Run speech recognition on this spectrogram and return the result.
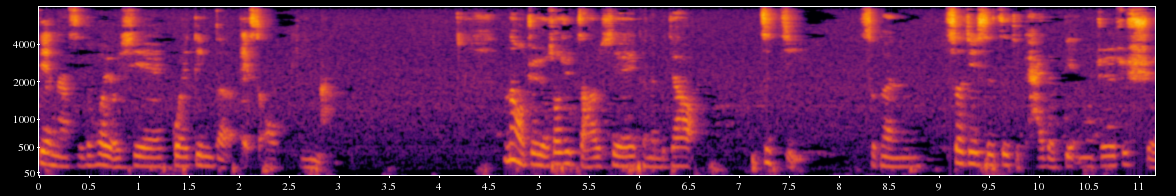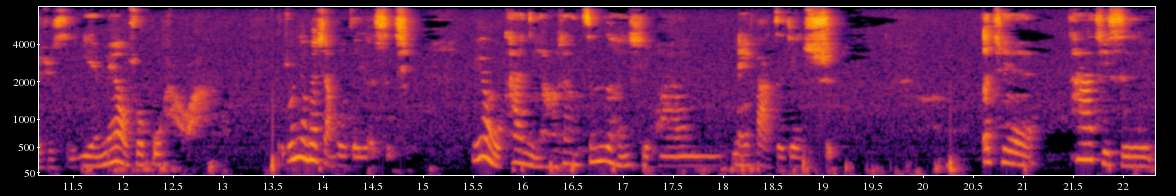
店啊，是都会有一些规定的 SOP 嘛。那我觉得有时候去找一些可能比较自己是跟设计师自己开的店，我觉得去学其实也没有说不好啊。我说你有没有想过这个事情？因为我看你好像真的很喜欢美发这件事，而且他其实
